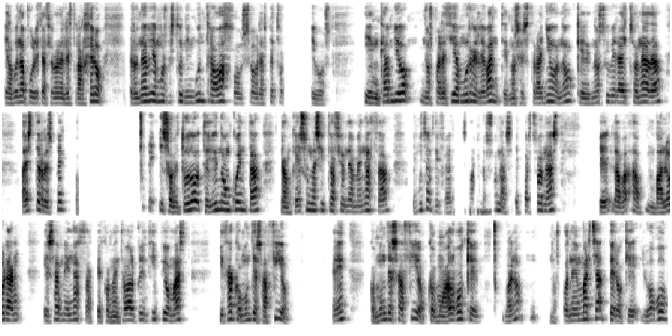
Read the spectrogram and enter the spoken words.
y alguna publicación en el extranjero, pero no habíamos visto ningún trabajo sobre aspectos positivos. Y en cambio nos parecía muy relevante, nos extrañó ¿no? que no se hubiera hecho nada a este respecto. Y sobre todo teniendo en cuenta que aunque es una situación de amenaza, hay muchas diferentes personas. Hay personas que valoran esa amenaza que comentaba al principio más quizá como un desafío, ¿eh? como un desafío, como algo que, bueno, nos pone en marcha, pero que luego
